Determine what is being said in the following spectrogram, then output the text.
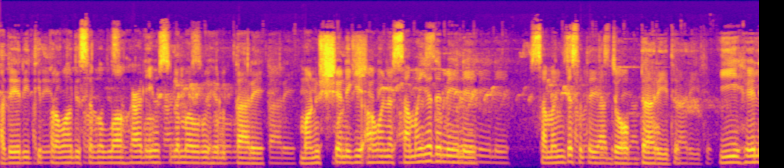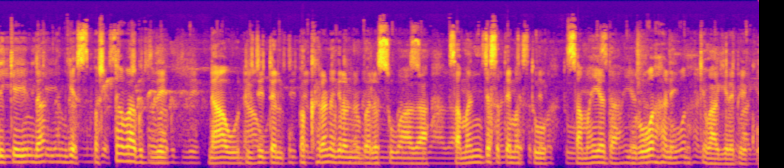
ಅದೇ ರೀತಿ ಪ್ರವಾದಿ ಸಲ್ಲಾಹು ಅಲಿ ವಸ್ಲಂ ಅವರು ಹೇಳುತ್ತಾರೆ, ಮನುಷ್ಯನಿಗೆ ಅವನ ಸಮಯದ ಮೇಲೆ ಸಮಂಜಸತೆಯ ಜವಾಬ್ದಾರಿ ಇದೆ. ಈ ಹೇಳಿಕೆಯಿಂದ ನಮಗೆ ಸ್ಪಷ್ಟವಾಗುತ್ತದೆ, ನಾವು ಡಿಜಿಟಲ್ ಉಪಕರಣಗಳನ್ನು ಬಳಸುವಾಗ ಸಮಂಜಸತೆ ಮತ್ತು ಸಮಯದ ನಿರ್ವಹಣೆ ಮುಖ್ಯವಾಗಿರಬೇಕು.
